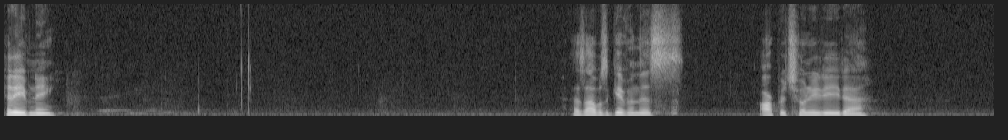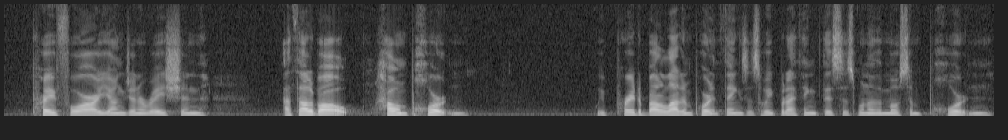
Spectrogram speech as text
Good evening. As I was given this opportunity to pray for our young generation, I thought about how important. We prayed about a lot of important things this week, but I think this is one of the most important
